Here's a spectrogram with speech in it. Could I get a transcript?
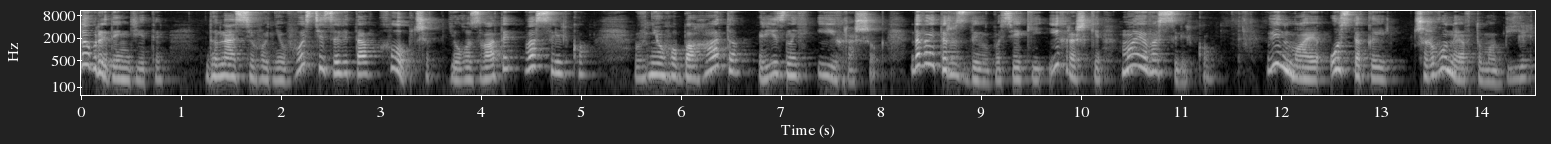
Добрий день, діти! До нас сьогодні в гості завітав хлопчик. Його звати Василько. В нього багато різних іграшок. Давайте роздивимося, які іграшки має Василько. Він має ось такий червоний автомобіль,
